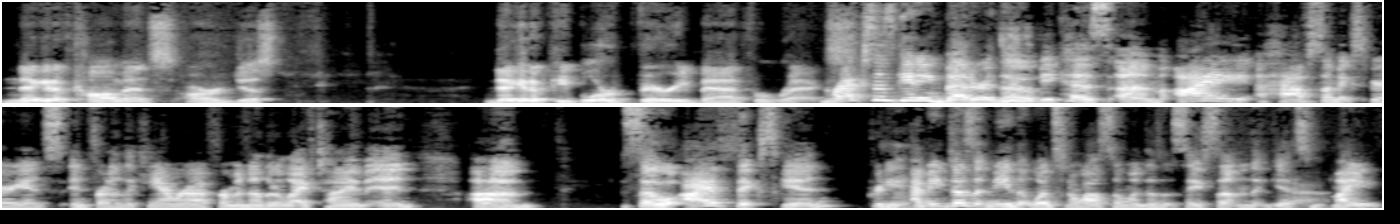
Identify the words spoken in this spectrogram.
Negative comments are just negative people are very bad for Rex. Rex is getting better though because um, I have some experience in front of the camera from another lifetime, and um, so I have thick skin. Pretty, Mhm. I mean, doesn't mean that once in a while someone doesn't say something that gets Yeah. my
